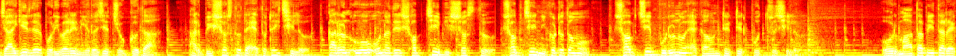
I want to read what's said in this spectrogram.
জায়গিরদার পরিবারে নীরজের যোগ্যতা আর বিশ্বস্ততা এতটাই ছিল, কারণ ও ওনাদের সবচেয়ে বিশ্বস্ত, সবচেয়ে নিকটতম, সবচেয়ে পুরনো অ্যাকাউন্টেন্টের পুত্র ছিল। ওর মাতা পিতার এক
